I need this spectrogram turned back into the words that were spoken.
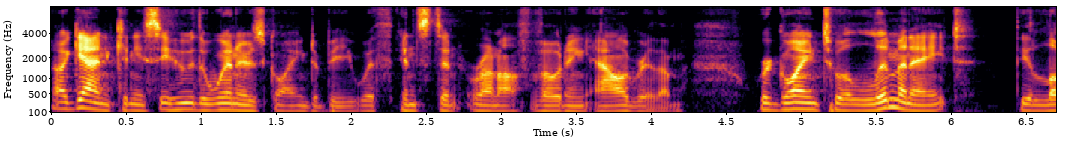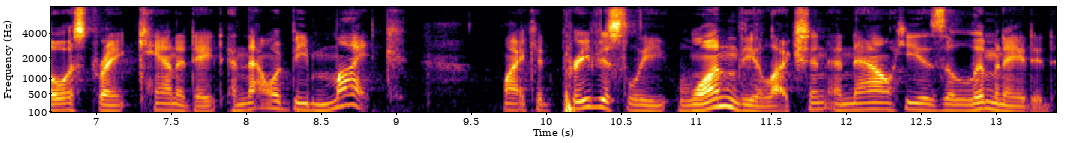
Now again, can you see who the winner is going to be with instant runoff voting algorithm? We're going to eliminate the lowest ranked candidate, and that would be Mike. Mike had previously won the election, and now he is eliminated.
